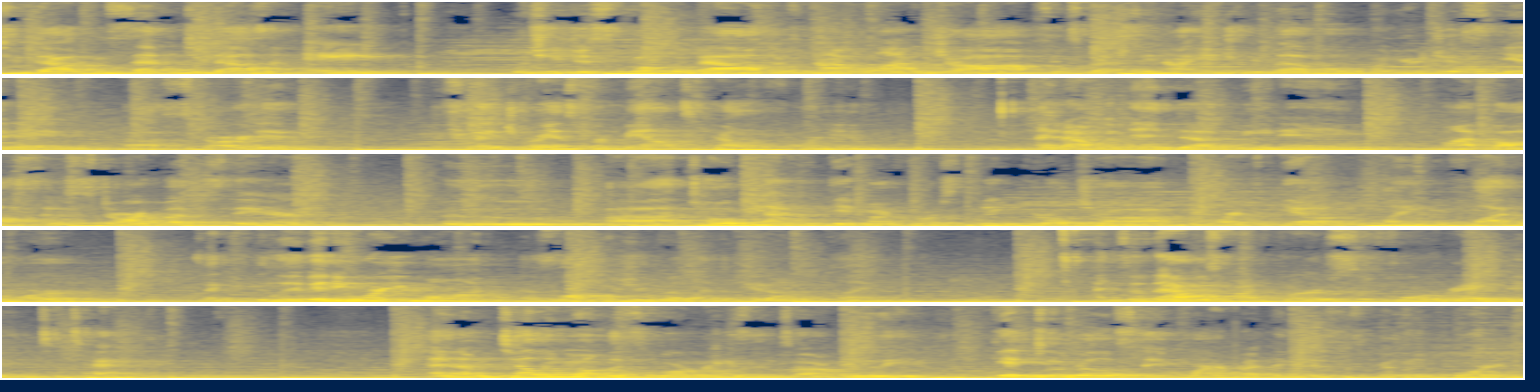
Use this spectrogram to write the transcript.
2007, 2008 which you just spoke about. There's not a lot of jobs, especially not entry level when you're just getting uh, started. So I transferred me out to California, and I would end up meeting my boss at a Starbucks there, who uh, told me I could get my first big girl job, or I could get on a plane and fly to work. It's like you can live anywhere you want as long as you're willing to get on a plane. And so that was my first foray into tech. And I'm telling you all this for a reason, so I really get to the real estate part, but I think this is really important.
